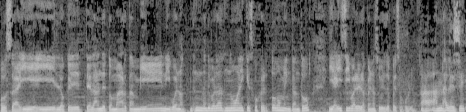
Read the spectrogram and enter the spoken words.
O sea, y, lo que te dan de tomar también. Y bueno, de verdad no hay que escoger. Todo me encantó. Y ahí sí vale la pena subir de peso, Julio. Ah, ándale, sí.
